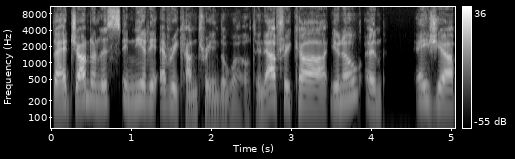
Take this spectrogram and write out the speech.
they had journalists in nearly every country in the world, in Africa, you know, and Asia.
